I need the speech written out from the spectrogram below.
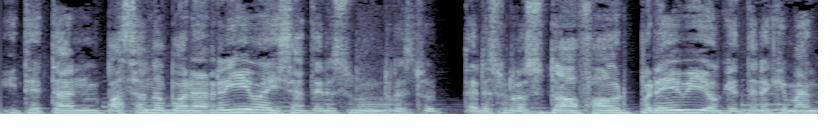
y te están pasando por arriba y ya tenés un, tenés un resultado a favor previo que tenés que mantener.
